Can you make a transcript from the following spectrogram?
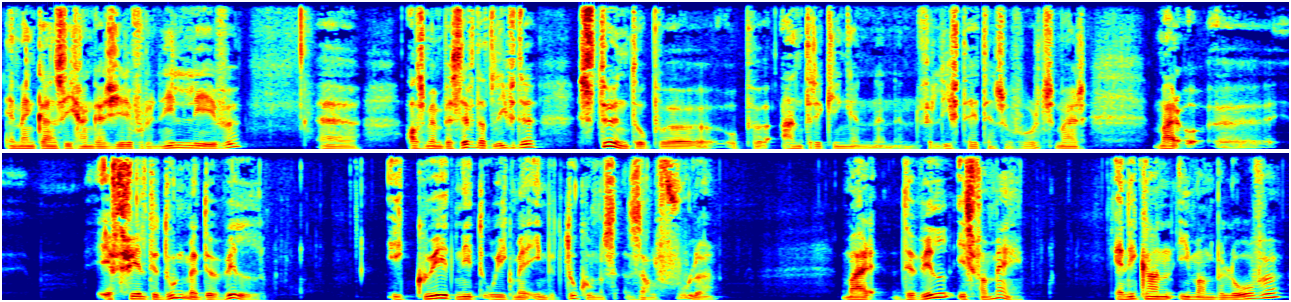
en men kan zich engageren voor een heel leven uh, als men beseft dat liefde steunt op, op aantrekking en, en, en, verliefdheid enzovoort, maar, maar heeft veel te doen met de wil. Ik weet niet hoe ik mij in de toekomst zal voelen, maar de wil is van mij. En ik kan iemand beloven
